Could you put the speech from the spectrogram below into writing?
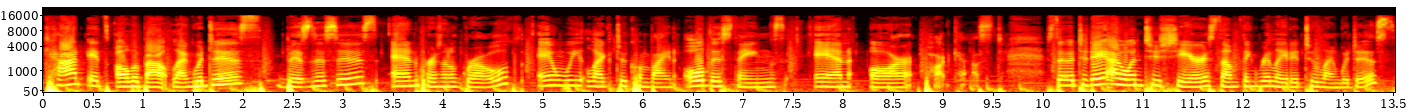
CAD, it's all about languages, businesses, and personal growth. And we like to combine all these things in our podcast. So today I want to share something related to languages.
